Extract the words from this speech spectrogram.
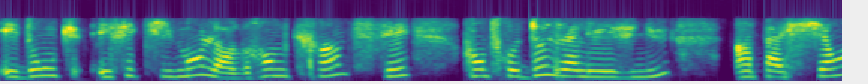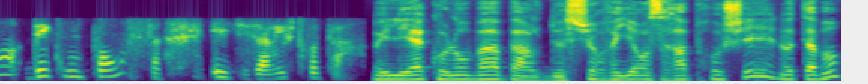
Et donc, effectivement, leur grande crainte, c'est qu'entre deux allées et venues, un patient décompense et qu'ils arrivent trop tard. Léa Colomba parle de surveillance rapprochée notamment.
